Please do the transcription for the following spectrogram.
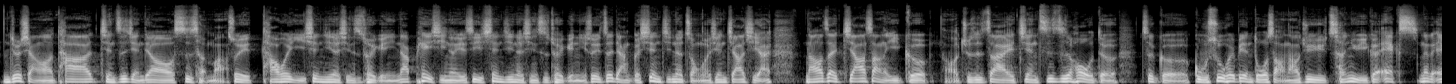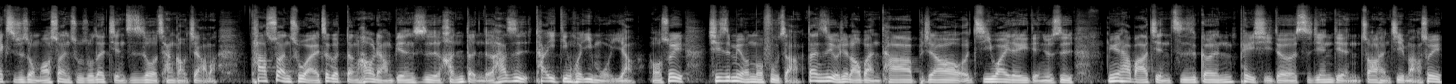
你就想啊，它减资减掉四成嘛，所以它会以现金的形式退给你，那配息呢也是以现金的形式退给你，所以这两个现金的总额先加起来，然后再加上一个啊，就是在减资之后的这个股数会变多少，然后去乘以一个 x，那个 x 就是我们要算出说在减资之后参考价嘛，他算出来这个等号两边是恒等的，它是它一定会一模一样好，所以其实没有那么复杂，但是有些老板他比较叽歪的一点就是，因为他把减资跟配息的时间点抓很近嘛，所以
